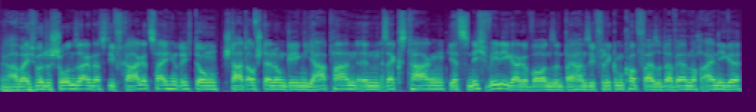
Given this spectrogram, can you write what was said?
Ja, aber ich würde schon sagen, dass die Fragezeichen Richtung Startaufstellung gegen Japan in sechs Tagen jetzt nicht weniger geworden sind bei Hansi Flick im Kopf. Also da werden noch einige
